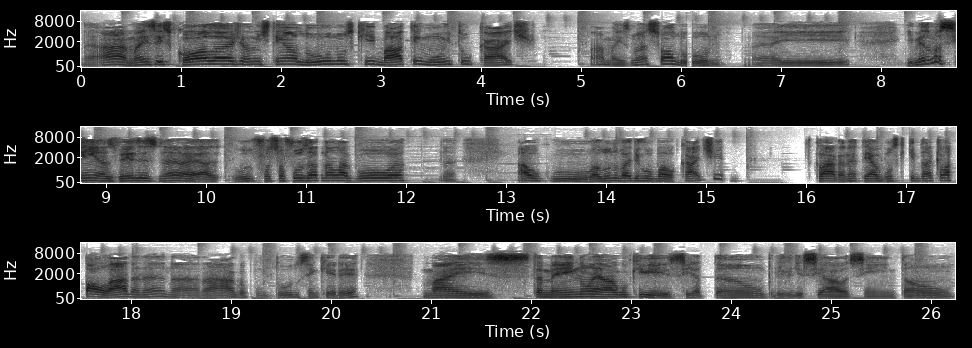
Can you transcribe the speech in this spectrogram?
Né? Ah, mas a escola geralmente tem alunos que batem muito o kite. Ah, mas não é só aluno. Né? E, e mesmo assim, às vezes, né, só foi usado na lagoa. Né? Ah, o, o aluno vai derrubar o kite. Claro, né? Tem alguns que dão aquela paulada né, na, na água com tudo, sem querer mas também não é algo que seja tão prejudicial assim. Então,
